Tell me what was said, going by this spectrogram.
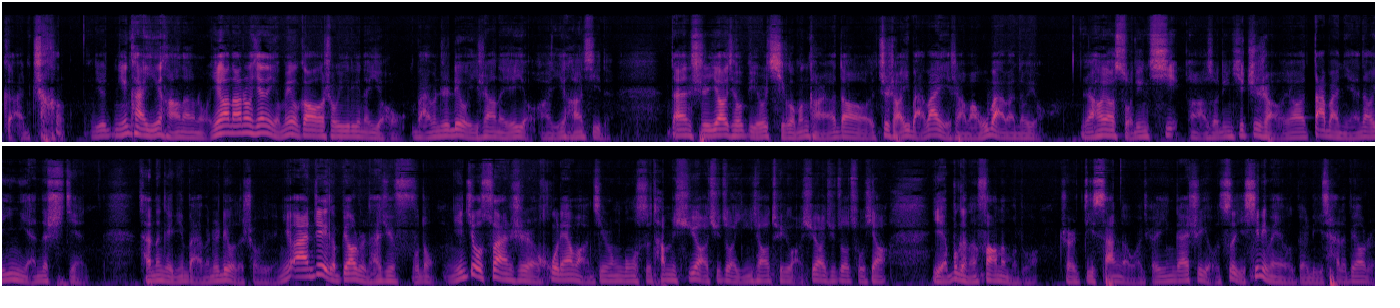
杆秤，您看银行当中，银行当中现在有没有高额收益率呢？有，百分之六以上的也有啊，银行系的。但是要求，比如起购门槛要到至少一百万以上吧，五百万都有。然后要锁定期啊，锁定期至少要大半年到一年的时间，才能给您百分之六的收益率。你就按这个标准来去浮动，您就算是互联网金融公司，他们需要去做营销推广，需要去做促销，也不可能放那么多。这是第三个，我觉得应该是有自己心里面有个理财的标准。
